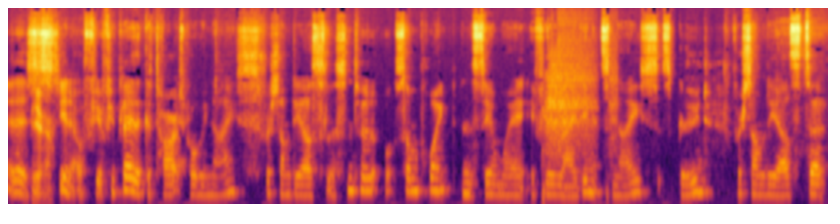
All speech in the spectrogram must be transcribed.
It is, yeah. you know, if you, if you play the guitar, it's probably nice for somebody else to listen to it at some point. In the same way, if you're writing, it's nice, it's good for somebody else to,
